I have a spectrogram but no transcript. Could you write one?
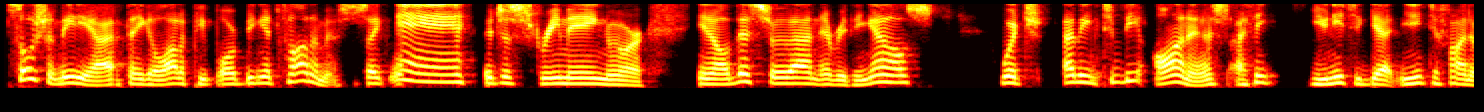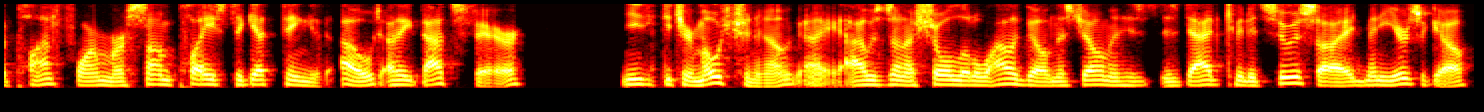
social media, I think a lot of people are being autonomous. It's like, nah, they're just screaming or, you know, this or that and everything else. Which, I mean, to be honest, I think you need to get, you need to find a platform or some place to get things out. I think that's fair. You need to get your emotion out. I, I was on a show a little while ago, and this gentleman, his, his dad committed suicide many years ago,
